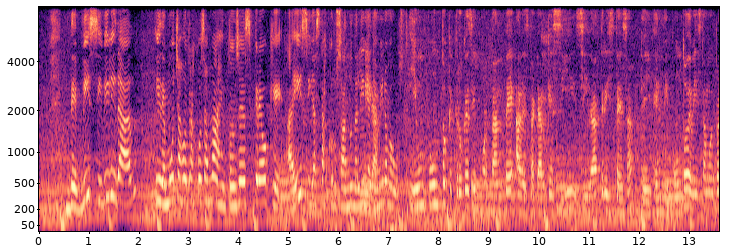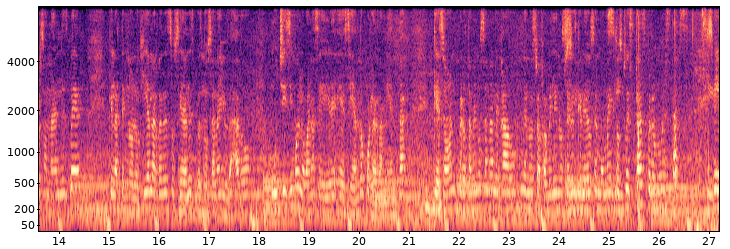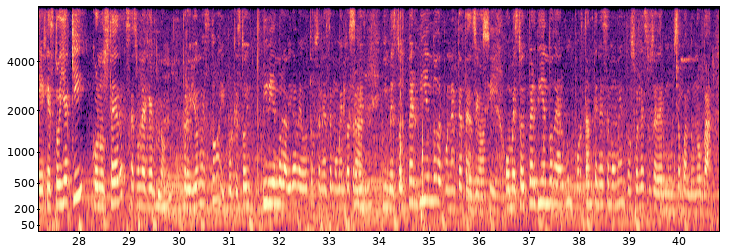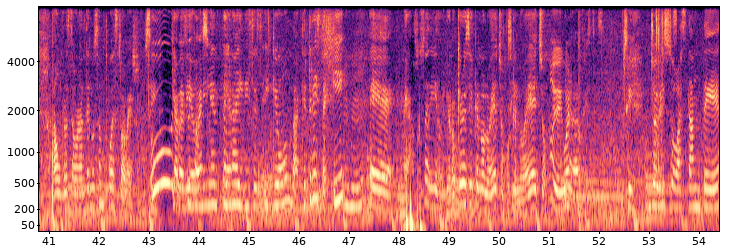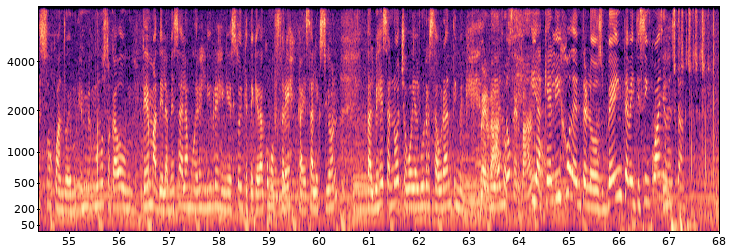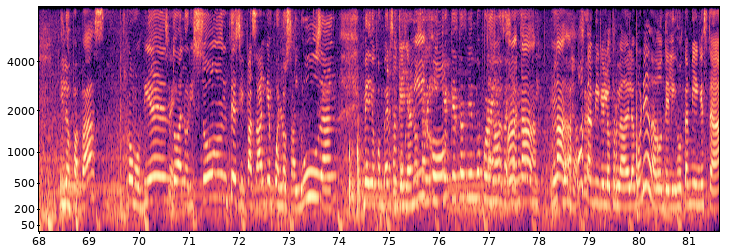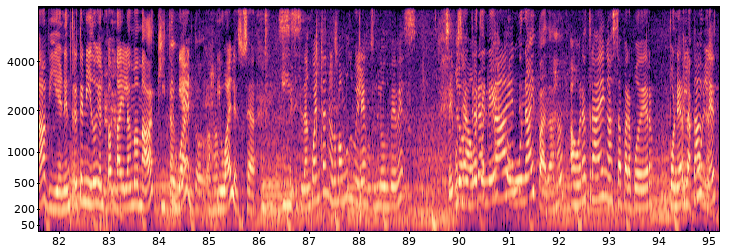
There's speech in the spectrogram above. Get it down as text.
de visibilidad y de muchas otras cosas más. Entonces creo que ahí sí ya estás cruzando una línea Mira, que a mí no me gusta. Y un punto que creo que es importante a destacar que sí, sí da tristeza, que en mi punto de vista muy personal es ver que la tecnología, las redes sociales, pues nos han ayudado muchísimo y lo van a seguir eh, siendo por la herramienta que son, pero también nos han alejado de nuestra familia y nuestros seres queridos en momentos. sí. Tú estás, pero no estás. Eh, estoy aquí con ustedes, es un ejemplo, pero yo no estoy porque estoy viviendo la vida de otros en este momento a través y me estoy perdiendo de ponerte atención Sí. o me estoy perdiendo de algo importante en ese momento. Suele suceder mucho cuando uno va a un restaurante, nos han puesto a ver. Sí. Que a veces familia entera y dices, ¿y qué onda? Qué triste. Y eh, me ha sucedido. Yo no quiero decir que no lo he hecho, porque lo he hecho. No, yo igual. Y me da tristeza. Sí. Yo he visto bastante eso cuando hem- hem- hemos tocado temas de la mesa de las mujeres libres en esto y que te queda como fresca esa lección. Tal vez esa noche voy a algún restaurante y me quedo ¿Verdad? viendo, Observando. y aquel hijo de entre los 20, 25 años está. Y los papás como viendo Sí. al horizonte, si pasa alguien pues lo saludan, medio conversan Que con ya el no sabe, hijo. ¿y qué, qué estás viendo por ahí? O sea, ah, no nada, ni nada. O o sea, también el otro lado de la moneda, donde el hijo también está bien entretenido y el papá y la mamá aquí también. Igual todo, ajá. Iguales, o sea. Y si se dan cuenta, no nos vamos muy lejos. Los bebés. sí. O Los sea, ahora traen- con un iPad, ajá. Ahora traen hasta para poder poner la, tablet.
